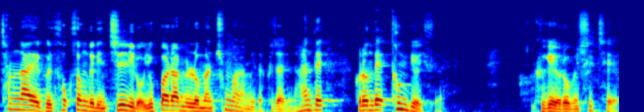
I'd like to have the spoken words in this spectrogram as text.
참나의 그 속성들인 진리로 육바라밀로만 충만합니다. 그 자리는. 한데 그런데 텅 비어 있어요. 그게 여러분 실체예요.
